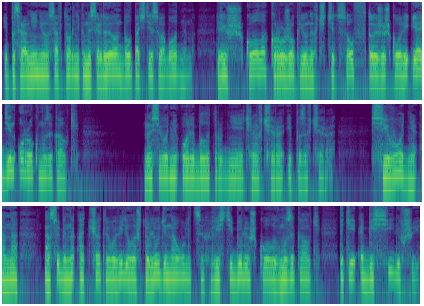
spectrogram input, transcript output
и по сравнению со вторником и средой он был почти свободным — Лишь школа, кружок юных чтецов в той же школе и один урок музыкалки. Но сегодня Оле было труднее, чем вчера и позавчера. Сегодня она особенно отчетливо видела, что люди на улицах, в вестибюле школы, в музыкалке, такие обессилевшие,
